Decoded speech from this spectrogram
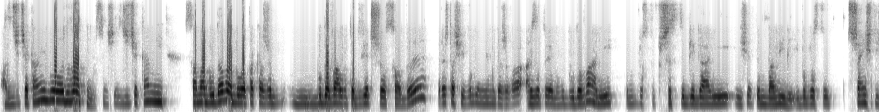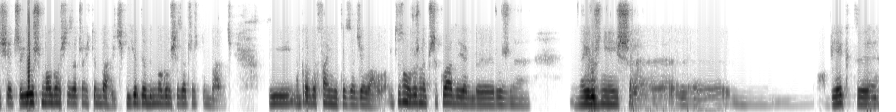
A z dzieciakami było odwrotnie, w sensie z dzieciakami sama budowa była taka, że budowały to dwie, trzy osoby, reszta się w ogóle nie angażowała, ale za to jak wybudowali, to po prostu wszyscy biegali i się tym bawili i po prostu trzęśli się, czy już mogą się zacząć tym bawić, kiedy mogą się zacząć tym bawić. I naprawdę fajnie to zadziałało. I tu są różne przykłady, jakby różne, najróżniejsze e, obiekty,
